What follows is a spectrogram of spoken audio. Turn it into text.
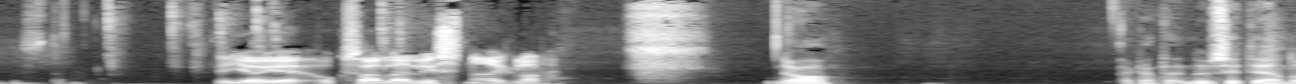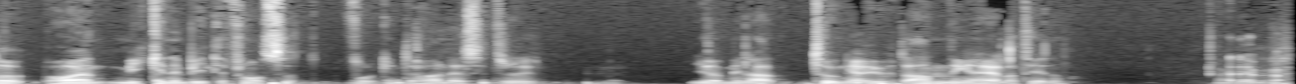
Just det. Det gör ju också alla lyssnare glada. Ja. Jag kan inte, nu sitter jag ändå, har en micken en bit ifrån så att folk inte hör när jag sitter och gör mina tunga utandningar hela tiden. Ja, det är bra.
